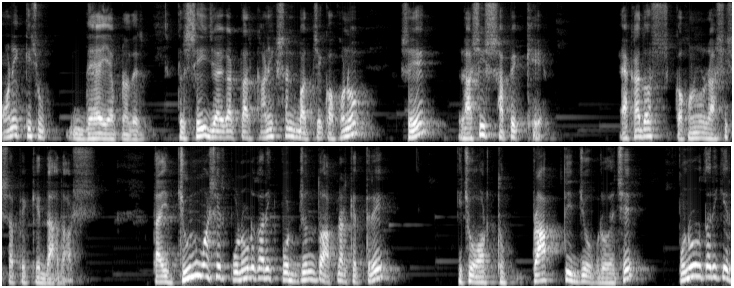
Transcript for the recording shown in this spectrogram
অনেক কিছু দেয় আপনাদের। তো সেই জায়গার তার কানেকশান পাচ্ছে কখনো সে রাশির সাপেক্ষে, একাদশ কখনো রাশির সাপেক্ষে দ্বাদশ। তাই জুন মাসের পনেরো তারিখ পর্যন্ত আপনার ক্ষেত্রে কিছু অর্থ প্রাপ্তির যোগ রয়েছে। পনেরো তারিখের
